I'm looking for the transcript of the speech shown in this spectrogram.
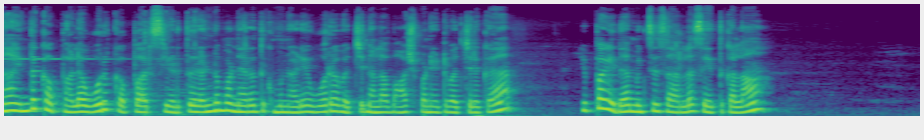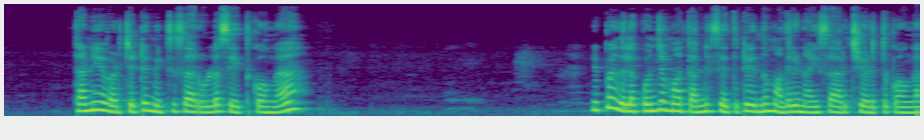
நான் இந்த கப்பால் ஒரு கப் அரிசி எடுத்து ரெண்டு மணி நேரத்துக்கு முன்னாடியே ஊற வச்சு நல்லா வாஷ் பண்ணிவிட்டு வச்சுருக்கேன். இப்போ இதை மிக்ஸி சாரில் சேர்த்துக்கலாம். தண்ணியை வடிச்சிட்டு மிக்ஸி சார் உள்ளே சேர்த்துக்கோங்க. இப்போ இதில் கொஞ்சமாக தண்ணி சேர்த்துட்டு இந்த மாதிரி நைஸாக அரைச்சி எடுத்துக்கோங்க.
